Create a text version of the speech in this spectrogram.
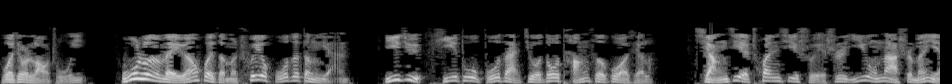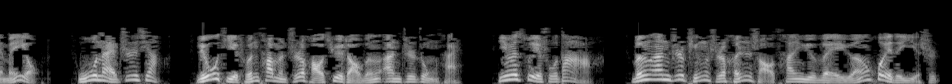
我就是老主意。无论委员会怎么吹胡子瞪眼，一句提督不在就都搪塞过去了。想借川西水师一用，那是门也没有。无奈之下，刘体纯他们只好去找文安之仲裁。因为岁数大了，文安之平时很少参与委员会的议事。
